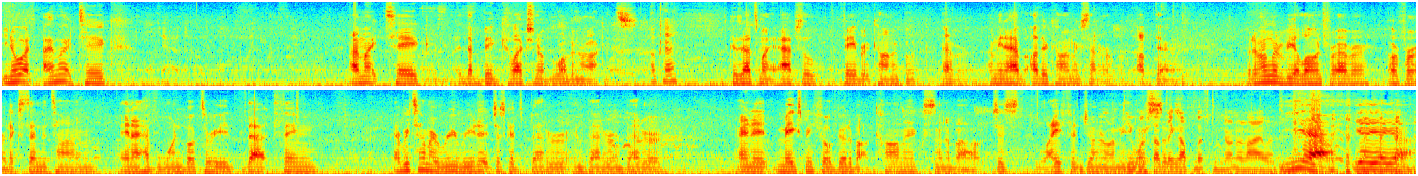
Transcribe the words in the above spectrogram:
You know what? I might take. I might take the big collection of Love and Rockets Okay. because that's my absolute favorite comic book ever. I mean, I have other comics that are up there, but if I'm going to be alone forever or for an extended time, and I have one book to read, that thing, every time I reread it, it just gets better and better and better, and it makes me feel good about comics and about just life in general. I mean, You want there's something such- uplifting on an island. yeah, yeah, yeah, yeah.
